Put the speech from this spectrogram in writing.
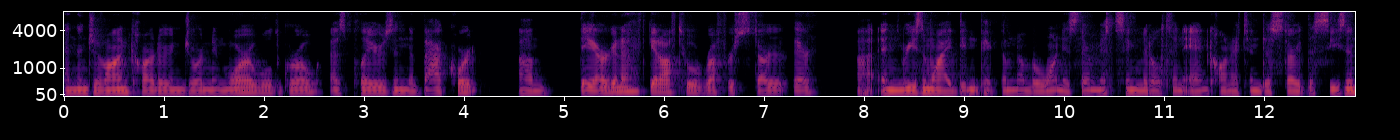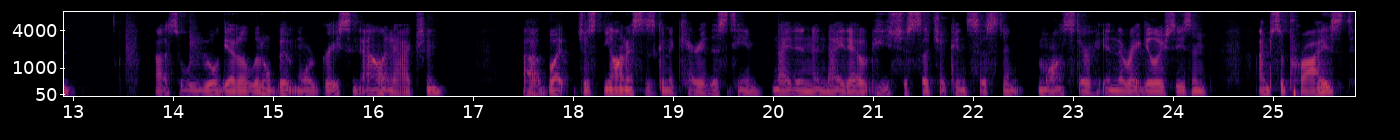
And then Jevon Carter and Jordan Nwora will grow as players in the backcourt. Um, they are gonna get off to a rougher start there. Uh, and reason why I didn't pick them number 1 is they're missing Middleton and Connaughton to start the season. Uh, so we will get a little bit more Grayson Allen action. Uh, but just Giannis is gonna carry this team night in and night out. He's just such a consistent monster in the regular season. I'm surprised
